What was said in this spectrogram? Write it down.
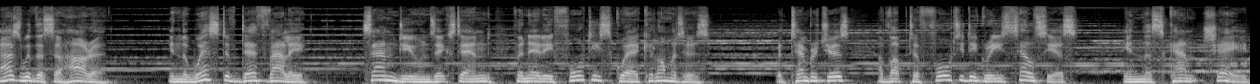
As with the Sahara, in the west of Death Valley, sand dunes extend for nearly 40 square kilometres, with temperatures of up to 40 degrees Celsius in the scant shade.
